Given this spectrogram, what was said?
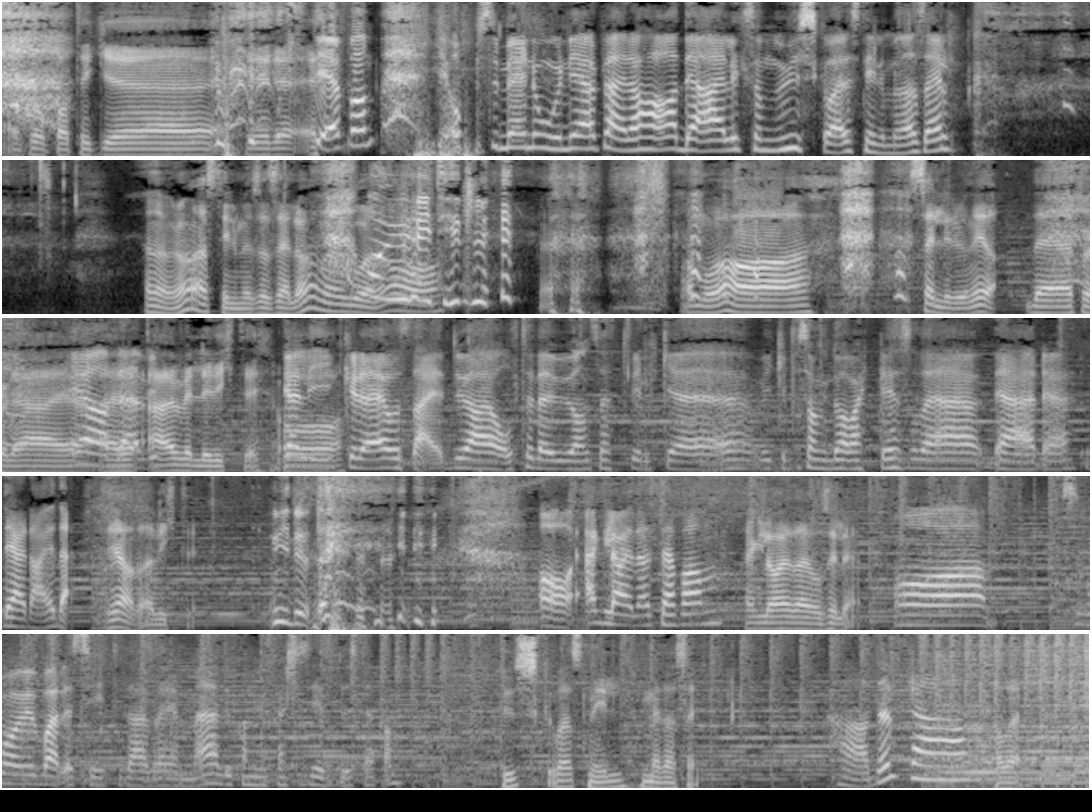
jeg får håpe at ikke Stefan, de oppsummerende ordene jeg pleier å ha, det er liksom husk å være snill med deg selv. Ja, det er å være snill med seg selv òg. Og uhøytidelig. Man må ha selvironi, da. Det føler jeg er, ja, er, er, veldig viktig. Og... Jeg liker det hos deg. Du er alltid det uansett hvilke, hvilke fasong du har vært i. Så det er, det, er, det er, deg, det. Ja, det er viktig. Å, jeg er glad i deg, Stefan. Jeg er glad i deg òg, Silje. Og så må vi bare si til deg der hjemme Du kan jo kanskje si det du, Stefan. Husk å være snill med deg selv. Ha det bra. Ha det.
